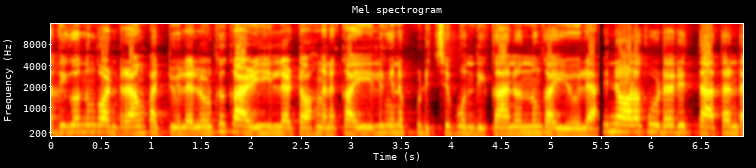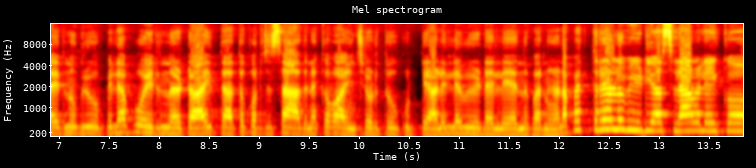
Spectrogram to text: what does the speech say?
അധികം ഒന്നും കൊണ്ടുവരാൻ പറ്റൂലല്ലോ. ഓൾക്ക് കഴിയില്ല കേട്ടോ അങ്ങനെ കയ്യിൽ ഇങ്ങനെ പിടിച്ച് പൊന്തിക്കാനൊന്നും കഴിയൂല. പിന്നെ ഓളെ കൂടെ ഒരു ഇത്താത്ത ഉണ്ടായിരുന്നു. ഗ്രൂപ്പിലാ പോയിരുന്നു കേട്ടോ ആ ഇത്താത്ത കുറച്ച് സാധനമൊക്കെ വാങ്ങിച്ചു കൊടുത്തു. കുട്ടികളില്ല വീടല്ലേ എന്ന് പറഞ്ഞു അപ്പൊ എത്രയുള്ളൂ വീഡിയോ അസ്സലാമലൈക്കും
